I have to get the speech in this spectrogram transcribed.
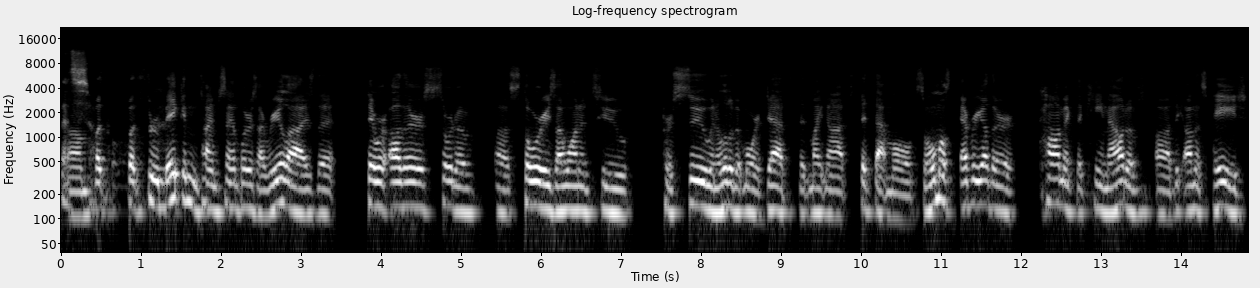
That's Um, so but cool. but through making time samplers, I realized that there were other sort of uh, stories I wanted to pursue in a little bit more depth that might not fit that mold. So almost every other comic that came out of uh, the on this page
